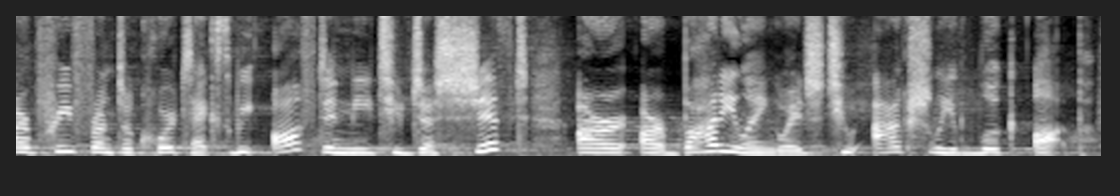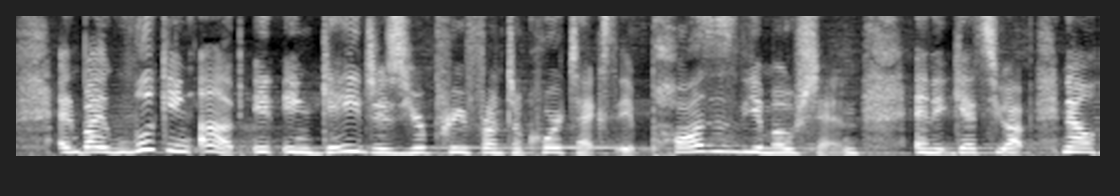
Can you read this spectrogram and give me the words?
our prefrontal cortex, we often need to just shift our, our body language to actually look up. And by looking up, it engages your prefrontal cortex, it pauses the emotion, and it gets you up. Now,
